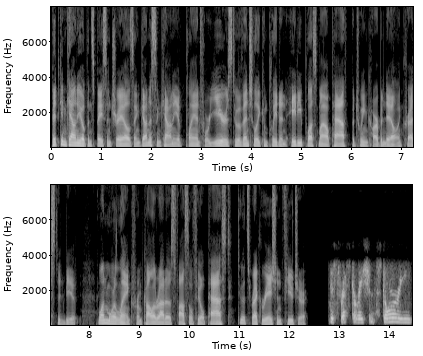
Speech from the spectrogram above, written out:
Pitkin County Open Space and Trails and Gunnison County have planned for years to eventually complete an 80 plus mile path between Carbondale and Crested Butte. One more link from Colorado's fossil fuel past to its recreation future. This restoration story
